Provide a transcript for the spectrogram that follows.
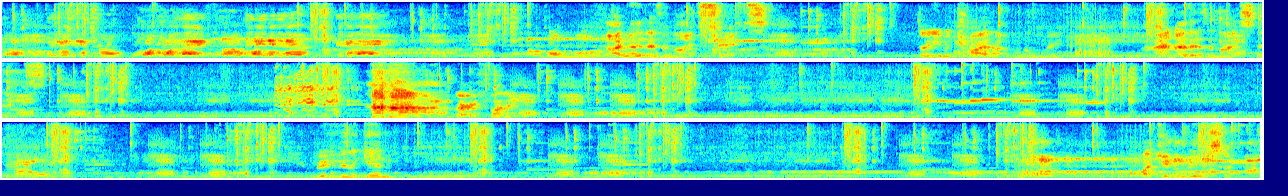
Uh, one more night. Uh, hang in there. Good night. One more. I know there's a night six. Don't even try that one on me. I know there's a night six. Haha! Very funny. Moving again? Why'd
